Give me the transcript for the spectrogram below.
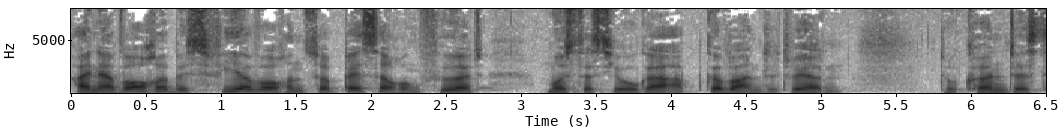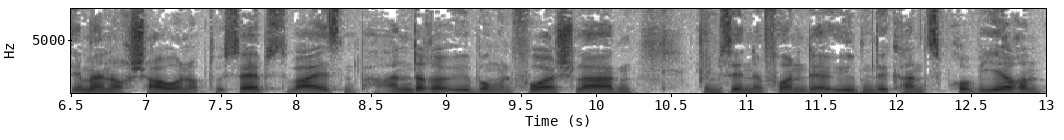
einer Woche bis vier Wochen zur Besserung führt, muss das Yoga abgewandelt werden. Du könntest immer noch schauen, ob du selbst weißt, ein paar andere Übungen vorschlagen, im Sinne von der Übende kannst probieren,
